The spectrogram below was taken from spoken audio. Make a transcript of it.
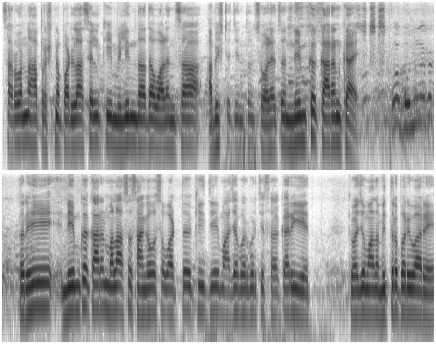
सर्वांना हा प्रश्न पडला असेल की मिलिंददादा वाळंचा अभिष्टचिंतन सोहळ्याचं नेमकं कारण काय? तर हे नेमकं कारण मला असं सांगावंसं वाटतं की जे माझ्याबरोबरचे सहकारी आहेत किंवा जे माझा मित्रपरिवार आहे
